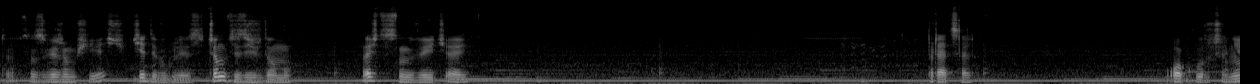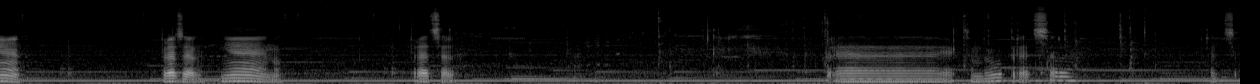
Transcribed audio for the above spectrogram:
to, to zwierzę musi jeść? Gdzie ty w ogóle jesteś? Czemu ty jesteś w domu? Weź ty stąd wyjdź, ej. Precel. O kurczę, nie. Precel, nie no. Precel. Pre... Jak tam było? Precel? Precel.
